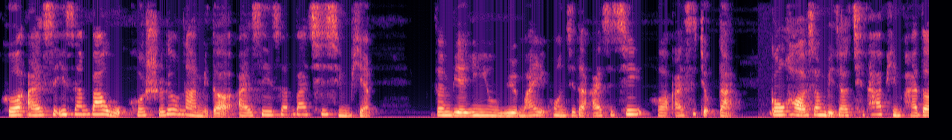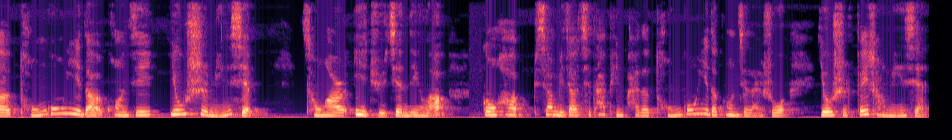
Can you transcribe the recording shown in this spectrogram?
和 S 一三八五和十六纳米的 S 一三八七芯片，分别应用于蚂蚁矿机的 S 七和 S 九代，功耗相比较其他品牌的同工艺的矿机优势明显，从而一举鉴定了。功耗相比较其他品牌的同工艺的矿机来说，优势非常明显，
